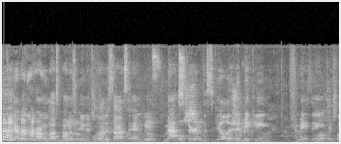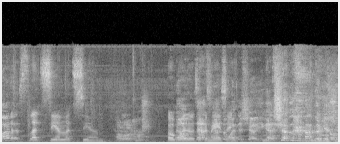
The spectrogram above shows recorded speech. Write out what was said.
can never go wrong with Las Palmas green enchilada sauce, and we've mastered the skill in making amazing enchiladas. let's see them. Let's see him. Oh boy, No, those that's look amazing. not the one to show. You gotta show them the yellow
